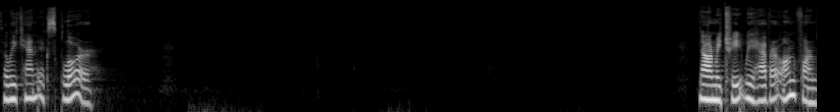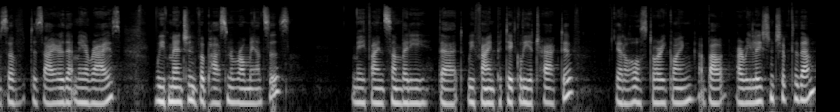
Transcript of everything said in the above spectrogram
so we can explore. Now, on retreat, we have our own forms of desire that may arise. We've mentioned Vipassana romances. May find somebody that we find particularly attractive, get a whole story going about our relationship to them.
